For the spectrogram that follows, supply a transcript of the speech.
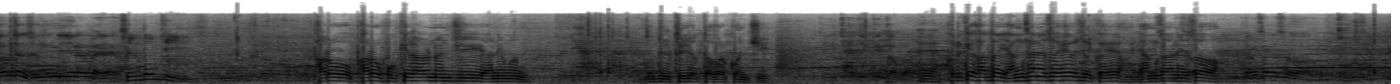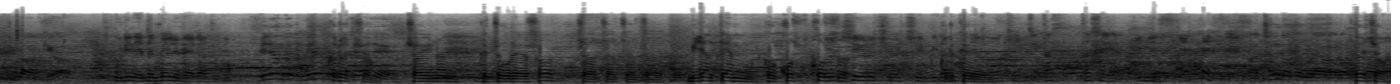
남장 전공진이라며. 정동지 바로 바로 복귀를 하는지 아니면 어딜 들렸다 갈 건지. 차직인가 봐. 예, 그렇게 가다 양산에서 헤어질 거예요. 양산에서 양산에서 올라갈게요. 우린 에덴밸리로 해가지고. 밀양까지, 밀양까지 그렇죠. 저희는 그쪽으로 해서 저 저 저 저 밀양댐 그 코스 코스 그렇지 그렇지 그렇지. 미담 그렇게- 오케이. 다시 다시 입력할게. 아, 청도 쪽으로 해가려고. 그렇죠.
